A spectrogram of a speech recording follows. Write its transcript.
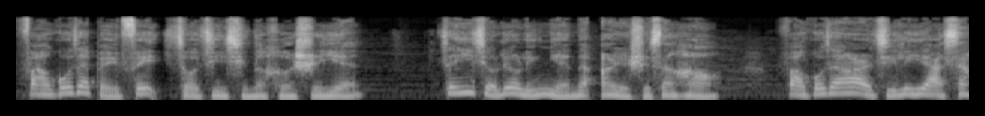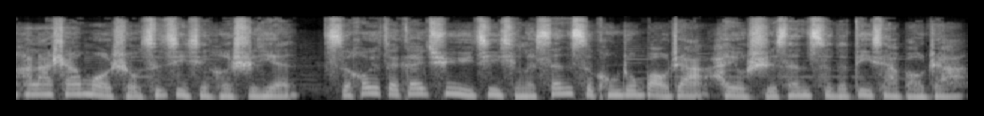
法国在北非所进行的核试验。在一九六零年的二月十三号，法国在阿尔及利亚撒哈拉沙漠首次进行核试验，此后又在该区域进行了三次空中爆炸，还有十三次的地下爆炸。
